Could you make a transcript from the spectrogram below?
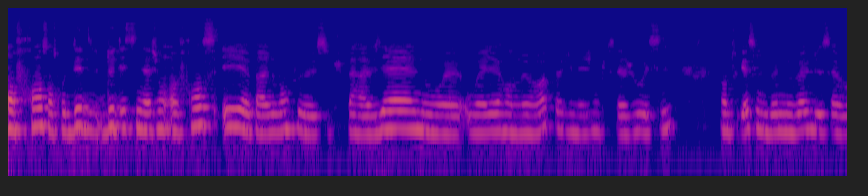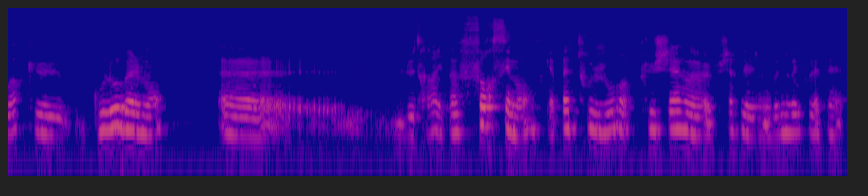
en France, entre deux destinations en France, et euh, par exemple, euh, si tu pars à Vienne ou, euh, ou ailleurs en Europe, j'imagine que ça joue aussi. En tout cas, c'est une bonne nouvelle de savoir que globalement, le train n'est pas forcément, en tout cas pas toujours, plus cher, plus cher que l'avion. Une bonne nouvelle pour la planète.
